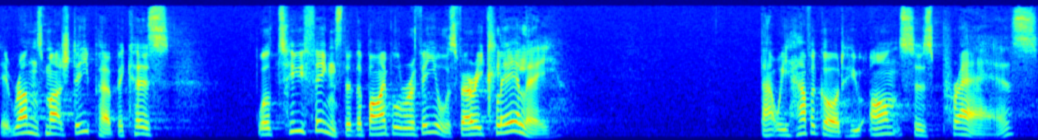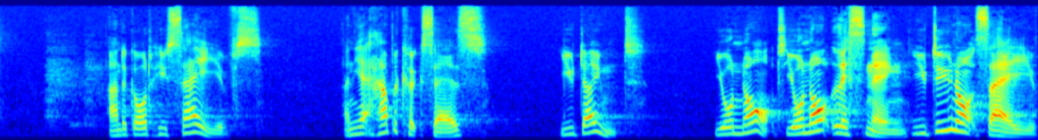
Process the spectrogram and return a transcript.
It runs much deeper because, well, two things that the Bible reveals very clearly that we have a God who answers prayers and a God who saves. And yet, Habakkuk says, You don't. You're not. You're not listening. You do not save.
